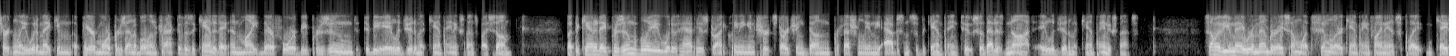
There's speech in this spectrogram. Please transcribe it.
certainly would make him appear more presentable and attractive as a candidate and might therefore be presumed to be a legitimate campaign expense by some. But the candidate presumably would have had his dry cleaning and shirt starching done professionally in the absence of the campaign, too. So that is not a legitimate campaign expense. Some of you may remember a somewhat similar campaign finance play, case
